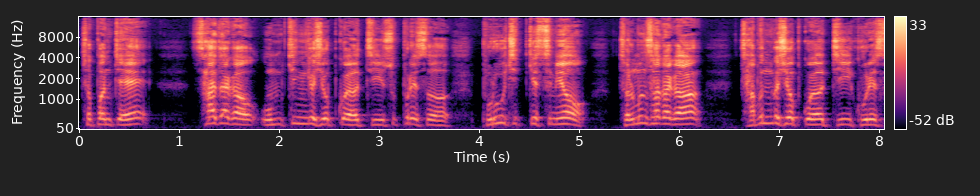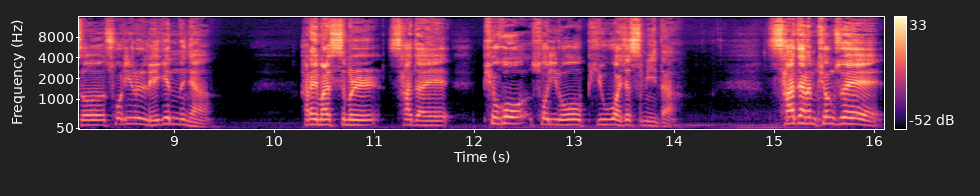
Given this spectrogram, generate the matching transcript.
첫 번째, 사자가 움킨 것이 없고 어찌 수풀에서 부르짖겠으며 젊은 사자가 잡은 것이 없고 어찌 굴에서 소리를 내겠느냐. 하나님의 말씀을 사자의 표호 소리로 비유하셨습니다. 사자는 평소에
